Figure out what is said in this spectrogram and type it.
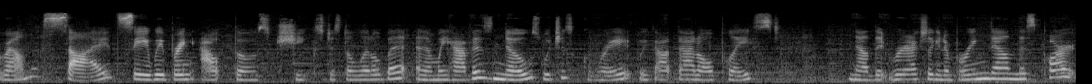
around the side. See, we bring out those cheeks just a little bit. And then we have his nose, which is great. We got that all placed. Now that we're actually going to bring down this part.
